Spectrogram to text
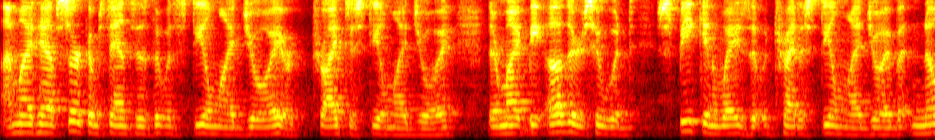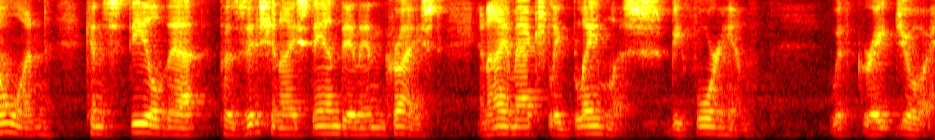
I might have circumstances that would steal my joy or try to steal my joy. There might be others who would speak in ways that would try to steal my joy, but no one can steal that position I stand in in Christ, and I am actually blameless before Him with great joy.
